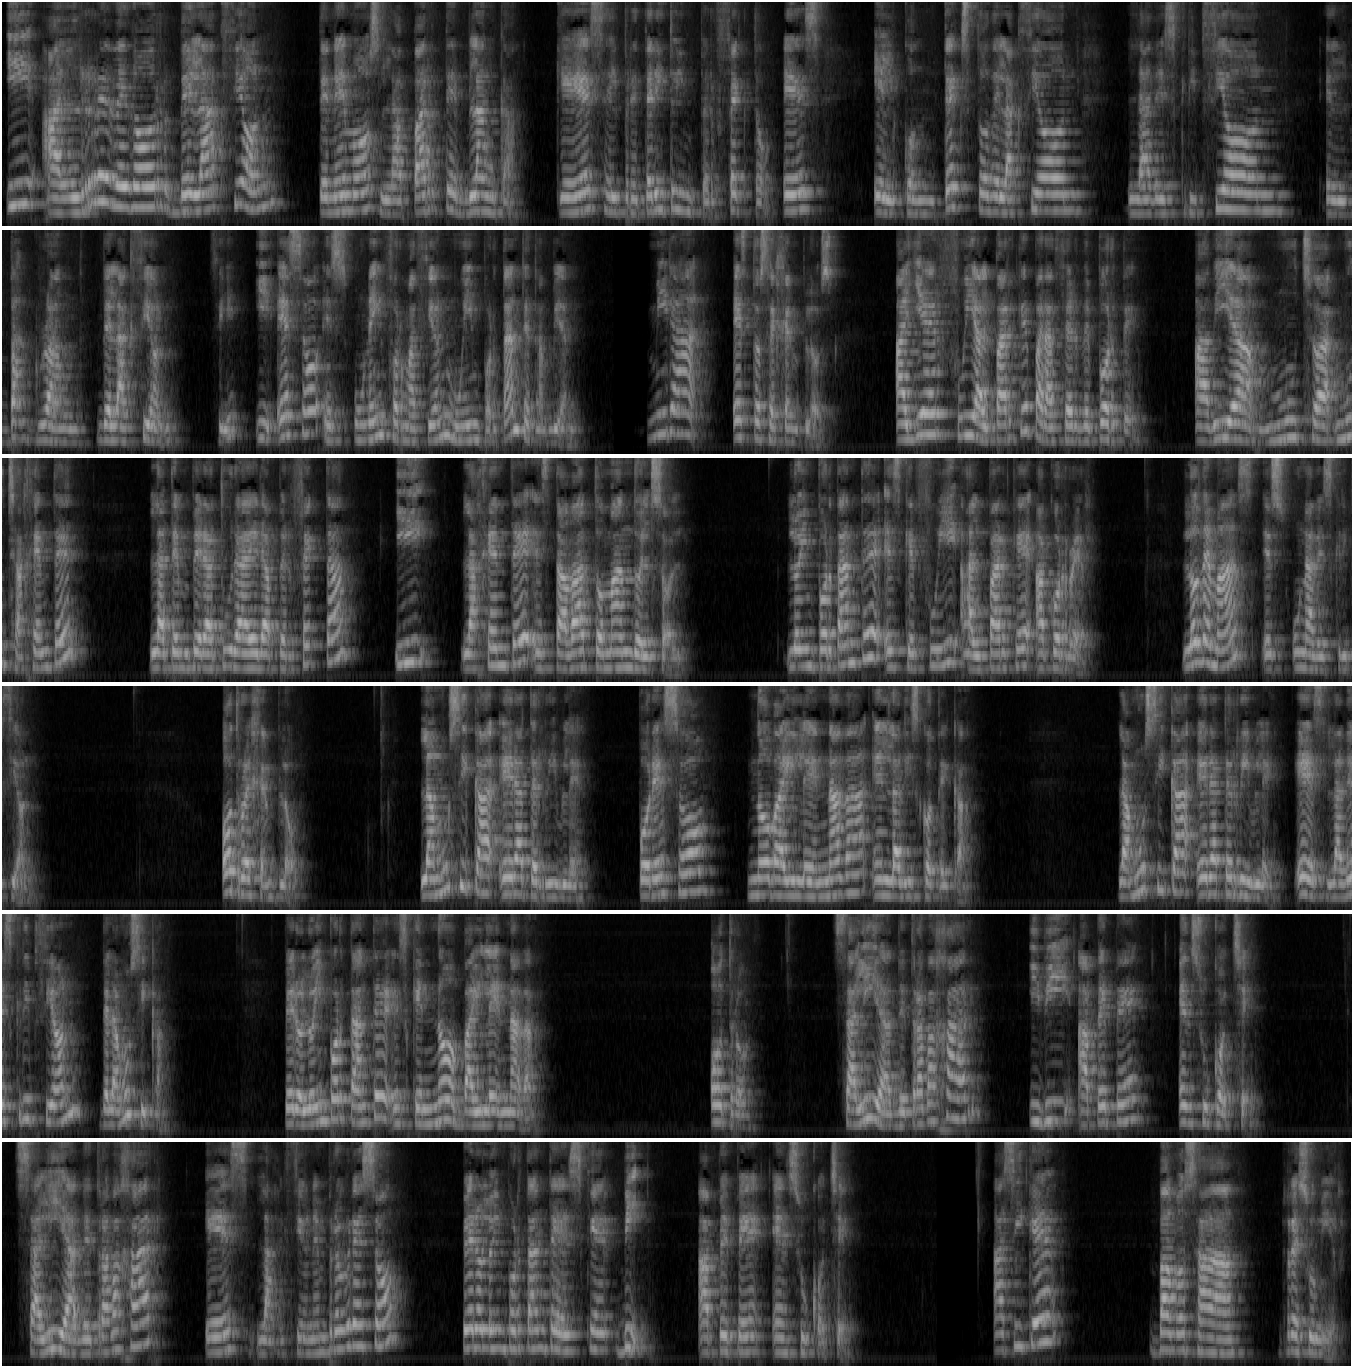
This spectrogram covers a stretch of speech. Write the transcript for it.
y alrededor de la acción tenemos la parte blanca, que es el pretérito imperfecto, es el contexto de la acción, la descripción, el background de la acción, ¿sí? Y eso es una información muy importante también. Mira estos ejemplos. Ayer fui al parque para hacer deporte. Había mucha, mucha gente, la temperatura era perfecta y la gente estaba tomando el sol. Lo importante es que fui al parque a correr. Lo demás es una descripción. Otro ejemplo. La música era terrible, por eso no bailé nada en la discoteca. La música era terrible. Es la descripción de la música. Pero lo importante es que no bailé nada. Otro. Salía de trabajar y vi a Pepe en su coche. Salía de trabajar es la acción en progreso, pero lo importante es que vi a Pepe en su coche. Así que vamos a resumir.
